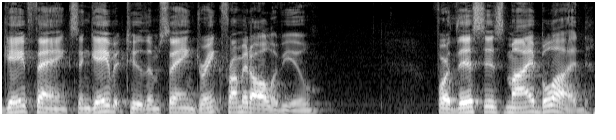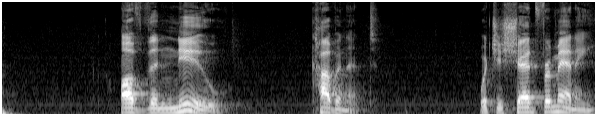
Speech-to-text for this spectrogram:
gave thanks, and gave it to them, saying, Drink from it, all of you, for this is my blood of the new covenant, which is shed for many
